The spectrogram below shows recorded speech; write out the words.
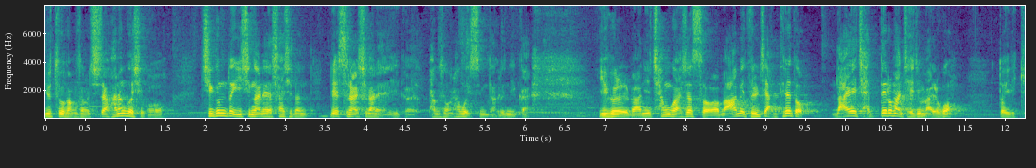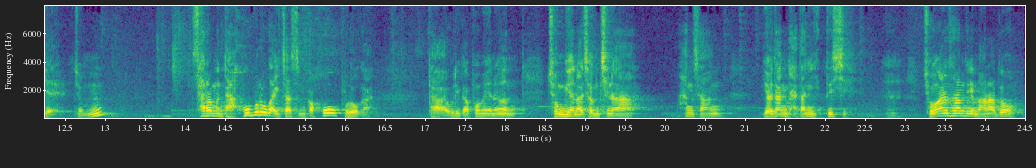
유튜브 방송을 시작하는 것이고 지금도 이 시간에 사실은 레슨할 시간에 이거 방송을 하고 있습니다. 그러니까 이걸 많이 참고하셔서 마음에 들지 않더라도 나의 잣대로만 재지 말고 또 이렇게 좀 사람은 다 호불호가 있지 않습니까? 호불호가 다 우리가 보면은 종교나 정치나 항상 여당 야당이 있듯이 예. 좋아하는 사람들이 많아도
